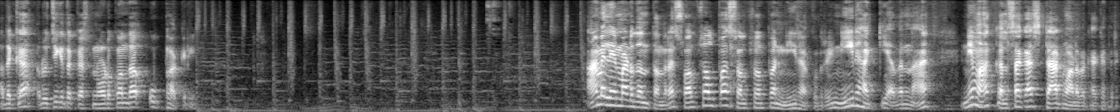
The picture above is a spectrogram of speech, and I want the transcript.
ಅದಕ್ಕೆ ರುಚಿಗೆ ತಕ್ಕಷ್ಟು ನೋಡ್ಕೊಂಡ ಉಪ್ಪು ಹಾಕ್ರಿ. ಆಮೇಲೆ ಏನು ಮಾಡೋದು ಅಂತಂದ್ರೆ ಸ್ವಲ್ಪ ಸ್ವಲ್ಪ ಸ್ವಲ್ಪ ಸ್ವಲ್ಪ ನೀರು ಹಾಕೋದ್ರಿ. ನೀರು ಹಾಕಿ ಅದನ್ನು ನೀವು ಕಲ್ಸಕ ಸ್ಟಾರ್ಟ್ ಮಾಡ್ಬೇಕಾಗತ್ರಿ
